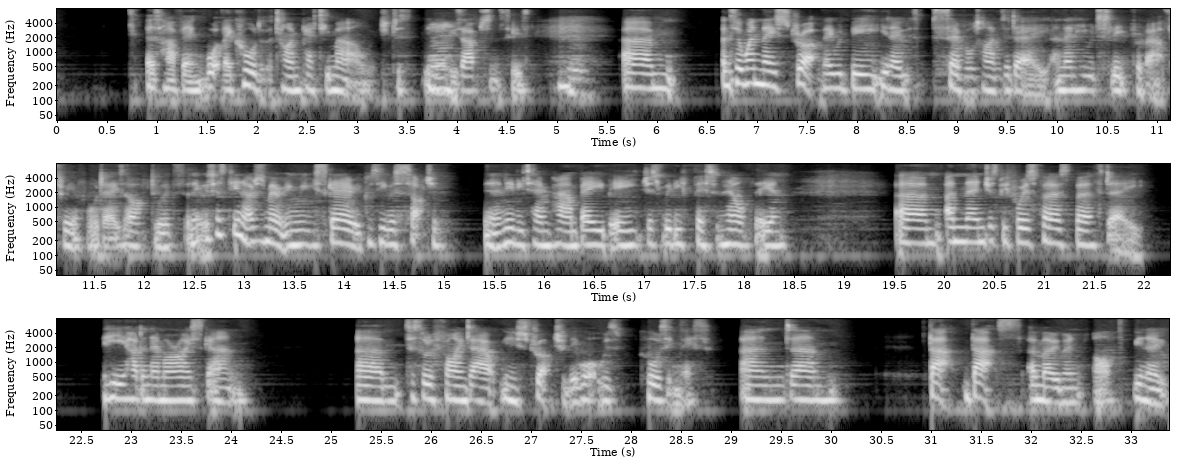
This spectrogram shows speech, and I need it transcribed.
as having what they called at the time petit mal, which just you know Mm. these absences. Mm. Um, and so when they struck, they would be, you know, several times a day, and then he would sleep for about three or four days afterwards. And it was just, you know, I just remember it being really scary because he was such a, you know, nearly ten pound baby, just really fit and healthy. And um, and then just before his first birthday, he had an MRI scan um, to sort of find out, you know, structurally what was causing this. And um, that that's a moment of, you know,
